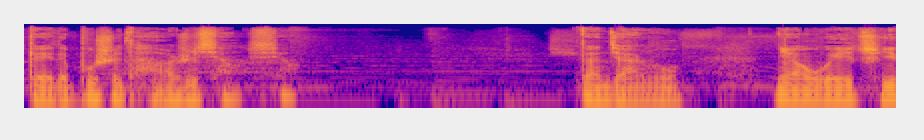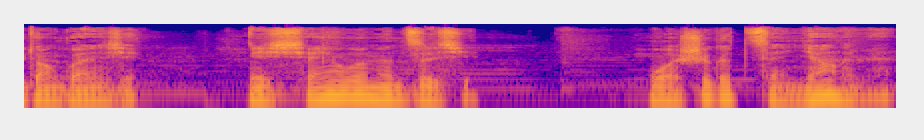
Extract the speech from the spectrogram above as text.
给的不是他，而是想象。但假如你要维持一段关系，你先要问问自己，我是个怎样的人呢？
